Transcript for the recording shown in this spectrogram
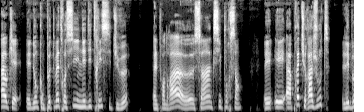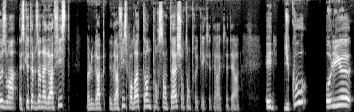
Ah ok. Et donc on peut te mettre aussi une éditrice si tu veux. Elle prendra euh, 5-6%. Et, et après tu rajoutes les besoins. Est-ce que tu as besoin d'un graphiste? Bah, le graphiste prendra tant de pourcentage sur ton truc, etc., etc. Et du coup, au lieu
